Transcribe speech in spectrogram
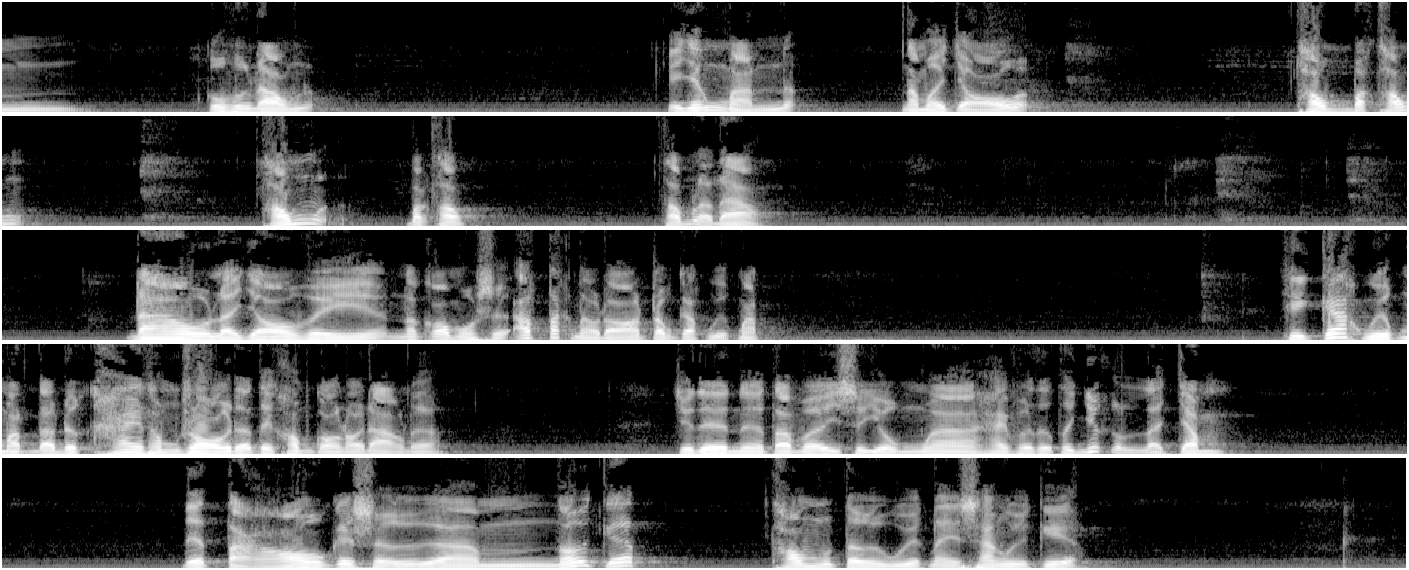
của phương đông đó, cái nhấn mạnh đó, nằm ở chỗ thông bắt thống. Thống bắt thông. Thống là đau. Đau là do vì nó có một sự áp tắc nào đó trong các huyệt mạch. Khi các huyệt mạch đã được khai thông rồi đó thì không còn nỗi đau nữa. Cho nên người ta mới sử dụng ờ, hai phương thức. Thứ nhất là châm để tạo cái sự um, nối kết thông từ quyệt này sang quyệt kia.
